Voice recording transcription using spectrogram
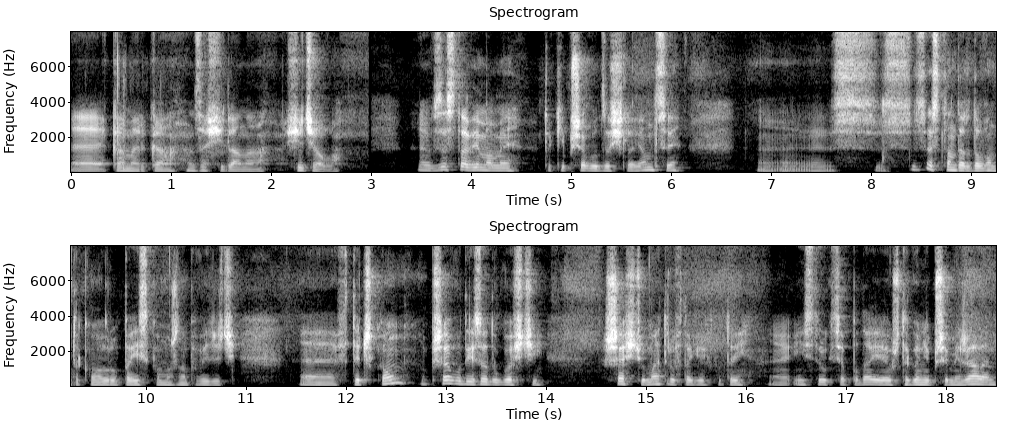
e, kamerka zasilana sieciowo. W zestawie mamy taki przewód zasilający e, ze standardową, taką europejską, można powiedzieć, e, wtyczką. Przewód jest o długości 6 metrów, tak jak tutaj instrukcja podaje. Ja już tego nie przemierzałem.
